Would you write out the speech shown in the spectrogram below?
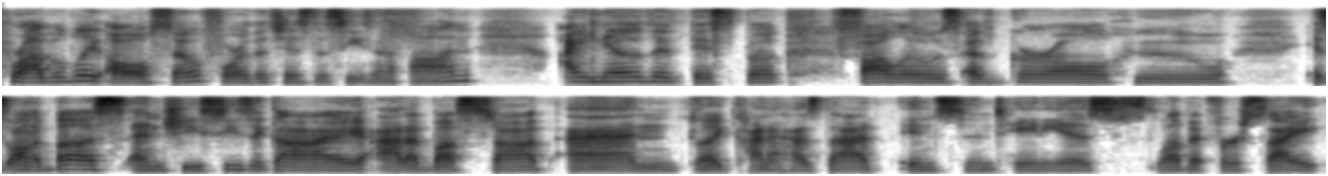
probably also for the Tis the Season-a-thon. I know that this book follows a girl who is on a bus and she sees a guy at a bus stop and like kind of has that instantaneous love at first sight.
